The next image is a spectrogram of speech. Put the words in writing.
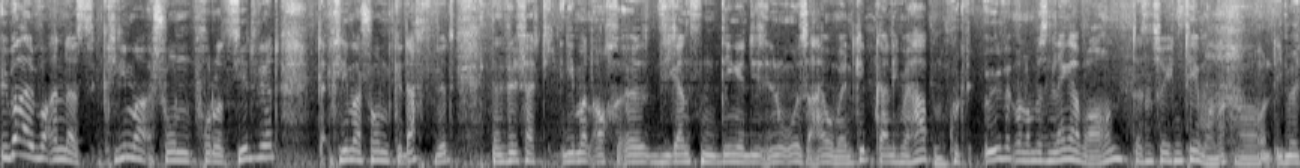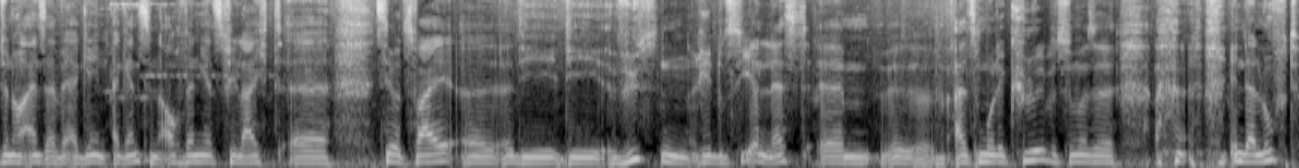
überall woanders Klima schon produziert wird, Klima schon gedacht wird, dann will vielleicht jemand auch die ganzen Dinge, die es in den USA im Moment gibt, gar nicht mehr haben. Gut, Öl wird man noch ein bisschen länger brauchen, das ist natürlich ein Thema. Ne? Und ich möchte möchte noch eins ergänzen, auch wenn jetzt vielleicht äh, CO2 äh, die, die Wüsten reduzieren lässt, ähm, äh, als Molekül bzw. in der Luft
